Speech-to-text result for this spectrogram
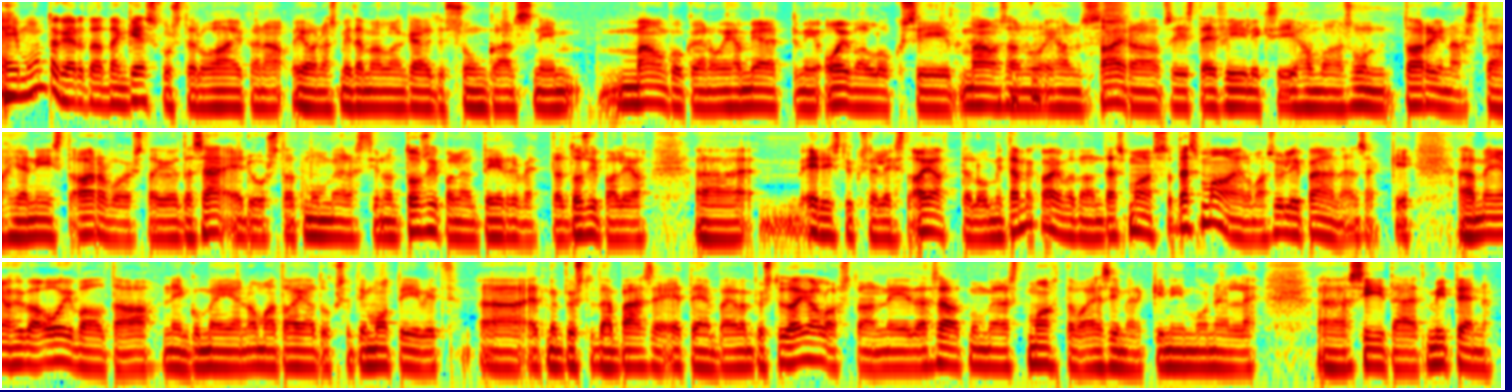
Hei, monta kertaa tämän keskustelun aikana, Joonas, mitä me ollaan käyty sun kanssa, niin mä oon kokenut ihan mielettömiä oivalluksia. Mä oon saanut ihan sairaan siistejä fiiliksi ihan vaan sun tarinasta ja niistä arvoista, joita sä edustat. Mun mielestä siinä on tosi paljon tervettä, tosi paljon ää, edistyksellistä ajattelua, mitä me kaivataan tässä maassa, tässä maailmassa ylipäätänsäkin. Ää, meidän on hyvä oivaltaa niin kuin meidän omat ajatukset ja motiivit, ää, että me pystytään pääsemään eteenpäin ja me pystytään jalostamaan niitä. Sä oot mun mielestä mahtava esimerkki niin monelle ää, siitä, että miten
